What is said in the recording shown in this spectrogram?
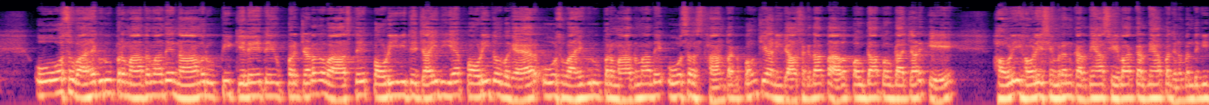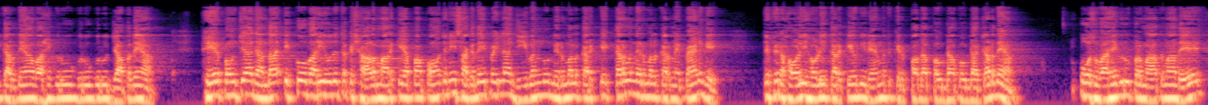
ਉਸ ਵਾਹਿਗੁਰੂ ਪ੍ਰਮਾਤਮਾ ਦੇ ਨਾਮ ਰੂਪੀ ਕਿਲੇ ਤੇ ਉੱਪਰ ਚੜਨ ਵਾਸਤੇ ਪੌੜੀ ਵੀ ਤੇ ਚਾਹੀਦੀ ਹੈ। ਪੌੜੀ ਤੋਂ ਬਗੈਰ ਉਸ ਵਾਹਿਗੁਰੂ ਪ੍ਰਮਾਤਮਾ ਦੇ ਉਸ ਸਥਾਨ ਤੱਕ ਪਹੁੰਚਿਆ ਨਹੀਂ ਜਾ ਸਕਦਾ। ਭਾਵ ਪੌਦਾ ਪੌਦਾ ਚੜ ਕੇ ਹੌਲੀ ਹੌਲੀ ਸਿਮਰਨ ਕਰਦਿਆਂ, ਸੇਵਾ ਕਰਦਿਆਂ, ਭਜਨ ਬੰਦਗੀ ਕਰਦਿਆਂ, ਵਾਹਿਗੁਰੂ, ਗੁਰੂ ਗੁਰੂ ਜਪਦਿਆਂ ਫੇਰ ਪਹੁੰਚਿਆ ਜਾਂਦਾ। ਇੱਕੋ ਵਾਰੀ ਉਹਦੇ ਤੱਕ ਛਾਲ ਮਾਰ ਕੇ ਆਪਾਂ ਪਹੁੰਚ ਨਹੀਂ ਸਕਦੇ। ਪਹਿਲਾਂ ਜੀਵਨ ਨੂੰ ਨਿਰਮਲ ਕਰਕੇ, ਕਰਮ ਨਿਰਮਲ ਕਰਨੇ ਪੈਣਗੇ ਤੇ ਫਿਰ ਹੌਲੀ ਹੌਲੀ ਕਰਕੇ ਉਹਦੀ ਰਹਿਮਤ, ਕਿਰਪਾ ਦਾ ਪੌਦਾ ਪੌੜਾ ਚੜਦਿਆਂ ਉਸ ਵਾਹਿਗੁਰੂ ਪ੍ਰਮਾਤਮਾ ਦੇ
